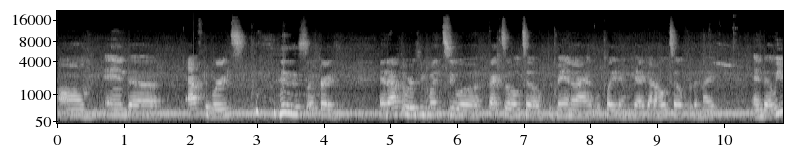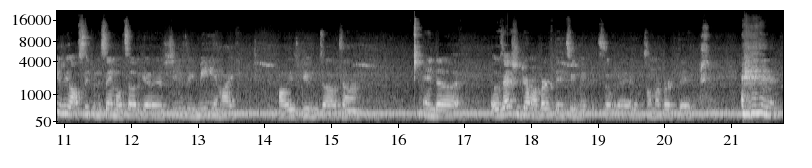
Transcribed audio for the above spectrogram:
Um, and uh, afterwards, it's so crazy. And afterwards, we went to uh, back to the hotel. The band and I we played in. We had got a hotel for the night, and uh, we usually all sleep in the same hotel together. It's usually me and like all these dudes all the time. And uh, it was actually during my birthday too. Make it so bad. It was on my birthday, and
